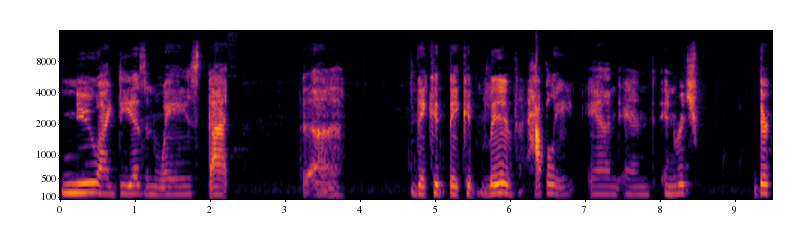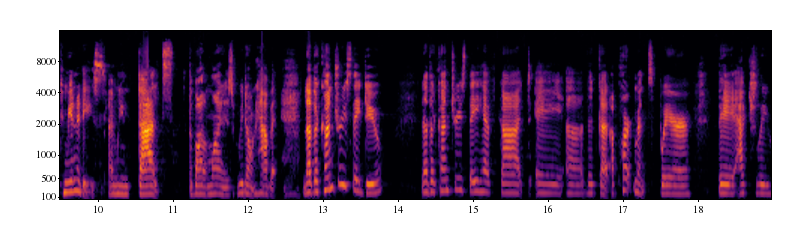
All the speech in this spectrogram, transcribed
new ideas and ways that uh, they could they could live happily and and enrich their communities. I mean, that's the bottom line is we don't have it. In other countries, they do. In other countries, they have got a uh, they've got apartments where they actually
